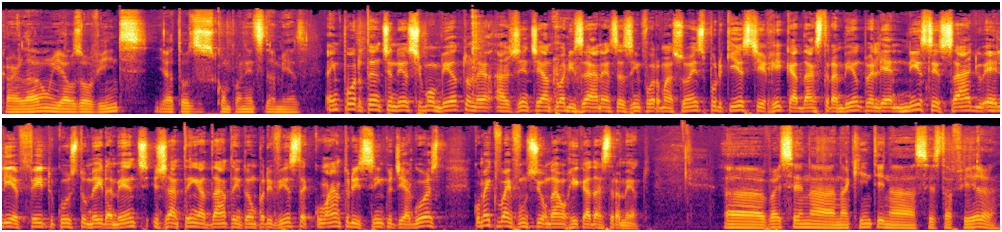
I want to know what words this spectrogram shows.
Carlão, e aos ouvintes e a todos os componentes da mesa. É importante neste momento né, a gente atualizar essas informações, porque este recadastramento ele é necessário, ele é feito costumeiramente, já tem a data então prevista, 4 e 5 de agosto. Como é que vai funcionar o recadastramento? Uh, vai ser na, na quinta e na sexta-feira,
